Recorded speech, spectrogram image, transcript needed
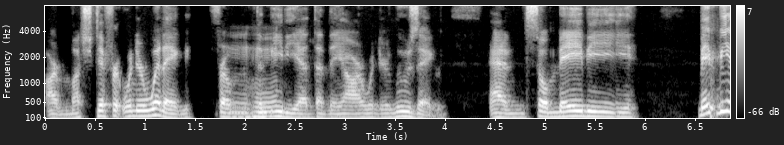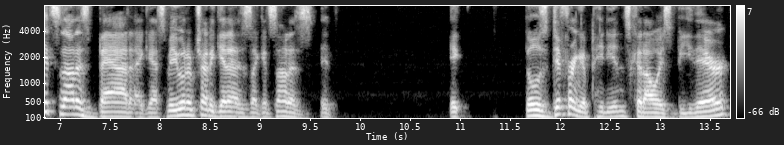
are much different when you're winning from the Mhm. media than they are when you're losing. And so maybe maybe it's not as bad i guess. Maybe what i'm trying to get at is like it's not as it those differing opinions could always be there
